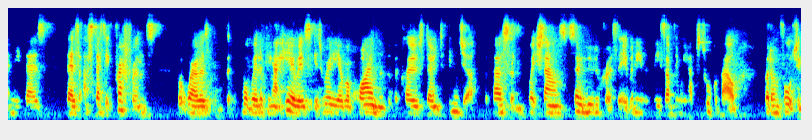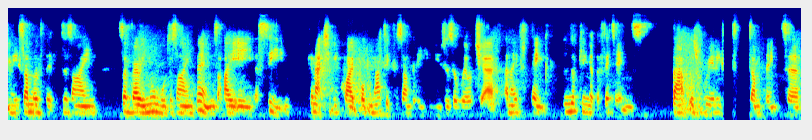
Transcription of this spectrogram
I mean, there's there's aesthetic preference, but whereas what we're looking at here is is really a requirement that the clothes don't injure the person, which sounds so ludicrous that it would even be something we have to talk about. But unfortunately, some of the design, some very normal design things, i.e., a seam, can actually be quite problematic for somebody who uses a wheelchair. And I think looking at the fittings, that was really something to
